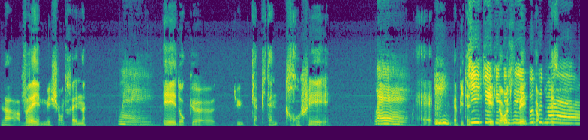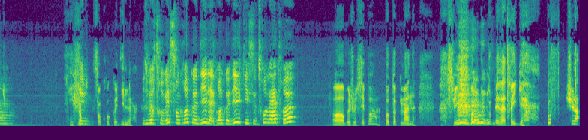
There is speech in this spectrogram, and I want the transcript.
la vraie méchante reine, Ouais. et donc euh, du capitaine Crochet. Ouais. Ouais, capitaine Qui, que, que, j'ai de beaucoup de mal à. Il veut retrouver son crocodile. Je vais retrouver son crocodile, la crocodile qui se trouve être. Oh, bah je sais pas, Pop-Up Man, celui qui toutes les intrigues. Pouf, je suis là.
